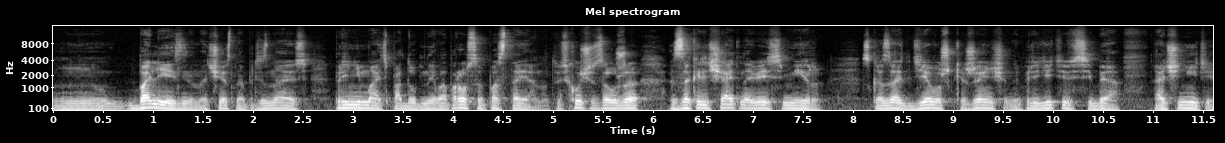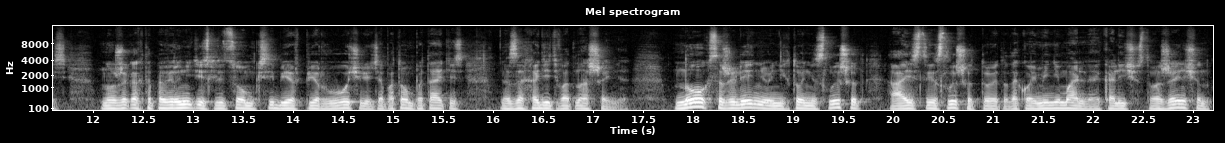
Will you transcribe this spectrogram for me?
болезненно, честно признаюсь, принимать подобные вопросы постоянно. То есть хочется уже закричать на весь мир – сказать девушке, женщине, придите в себя, очнитесь, но уже как-то повернитесь лицом к себе в первую очередь, а потом пытайтесь заходить в отношения. Но, к сожалению, никто не слышит, а если и слышит, то это такое минимальное количество женщин.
